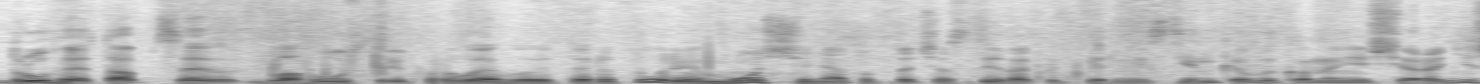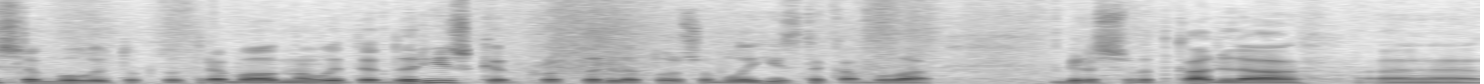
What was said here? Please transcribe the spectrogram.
Другий етап це благоустрій прилеглої території, мощення, тобто частина підпірні стінки виконані ще раніше були, тобто треба оновити доріжки, просто для того, щоб логістика була більш швидка для е,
